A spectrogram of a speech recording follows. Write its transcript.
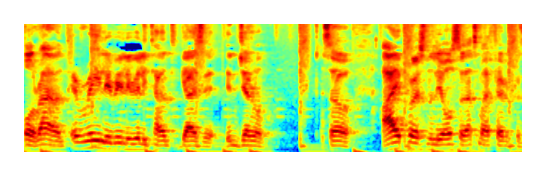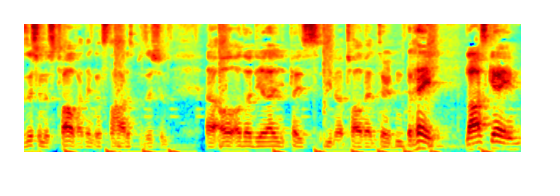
all around. They're really really really talented guys in general. So I personally also that's my favorite position is 12. I think that's the hardest position. Uh, although de Allende plays, you know, 12 and 13. But hey, last game,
